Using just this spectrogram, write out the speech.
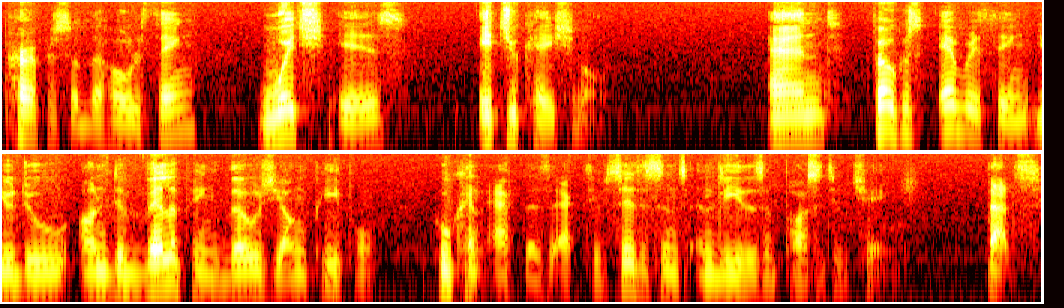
purpose of the whole thing, which is educational. And focus everything you do on developing those young people who can act as active citizens and leaders of positive change. That's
